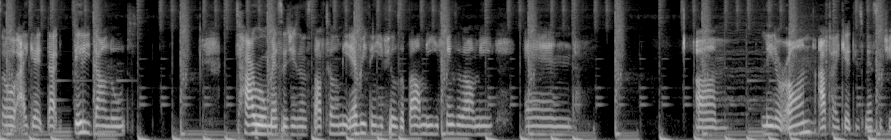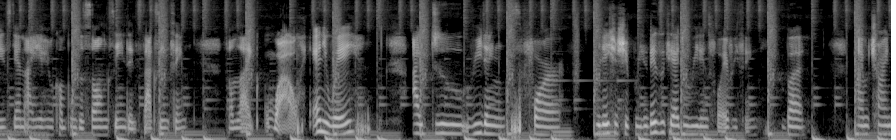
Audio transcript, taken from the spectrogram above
So I get that daily downloads, tarot messages and stuff telling me everything he feels about me, he thinks about me, and um later on after I get these messages, then I hear him compose a song saying the exact same thing. So I'm like, wow. Anyway, I do readings for relationship reading. Basically, I do readings for everything, but I'm trying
